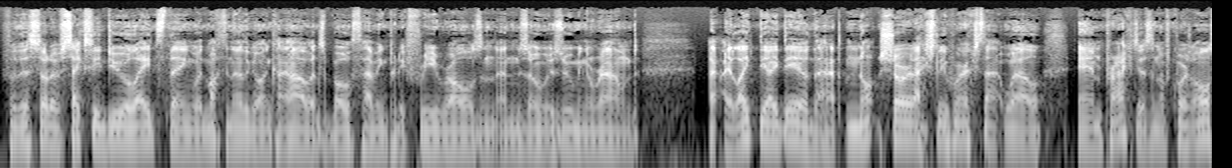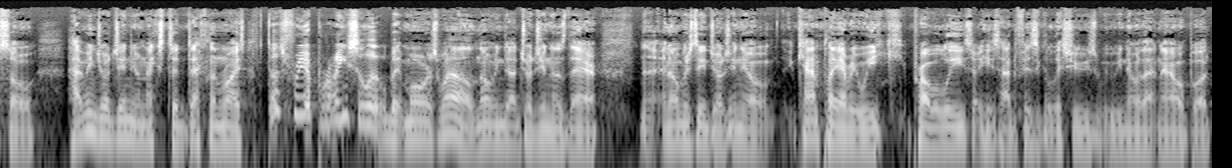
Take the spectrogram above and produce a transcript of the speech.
for this sort of sexy dual eights thing with Martin Odegaard and Kai Havertz both having pretty free roles and, and zo- zooming around. I, like the idea of that. I'm not sure it actually works that well in practice. And of course, also having Jorginho next to Declan Rice does free up Rice a little bit more as well, knowing that Jorginho's there. And obviously, Jorginho can't play every week, probably. So he's had physical issues. We know that now. But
